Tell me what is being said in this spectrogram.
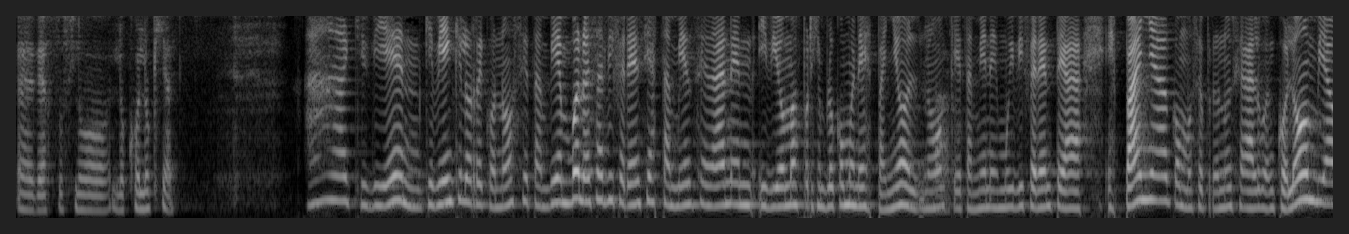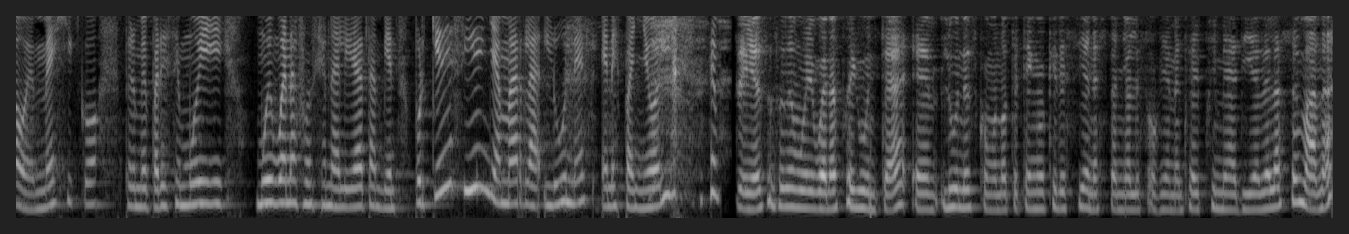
versus lo coloquial. Ah, qué bien, qué bien que lo reconoce también. Bueno, esas diferencias también se dan en idiomas, por ejemplo, como en español, ¿no? Que también es muy diferente a España, como se pronuncia algo en Colombia o en México, pero me parece muy, muy buena funcionalidad también. ¿Por qué deciden llamarla lunes en español? Sí, esa es una muy buena pregunta. Em, lunes, como no te tengo que decir en español, es obviamente el primer día de la semana,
